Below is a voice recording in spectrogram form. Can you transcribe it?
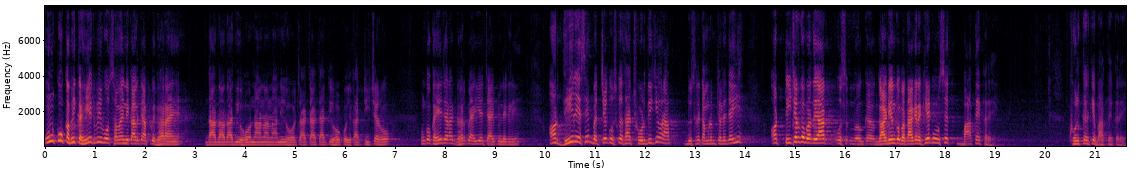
उनको कभी कहिए कि भी वो समय निकाल के आपके घर आए। दादा, दादी हो, नाना, नानी हो, चाचा, चाची हो, कोई एक टीचर हो, उनको कहिए जरा घर पे आइए चाय पीने के लिए। और धीरे से बच्चे को उसके साथ छोड़ दीजिए और आप दूसरे कमरे में चले जाइए। और टीचर को बता उस, गार्डियन को बता के रखिए कि उससे बातें करे, खुल करके बातें करे,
